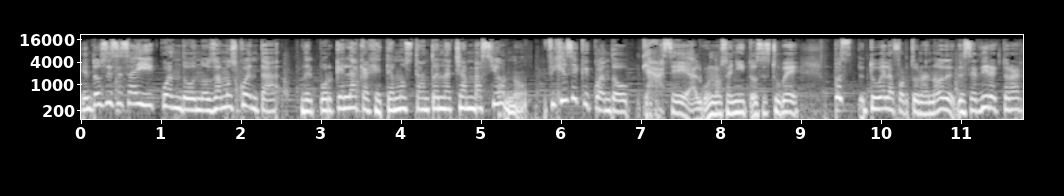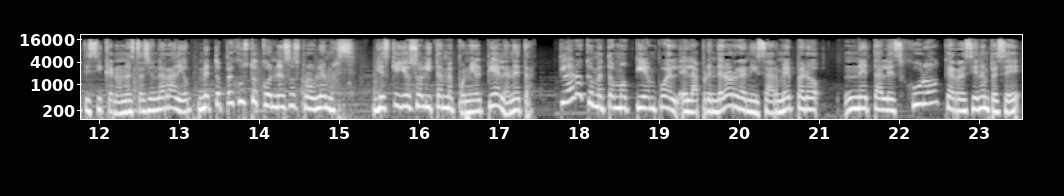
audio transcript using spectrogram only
Y entonces es ahí cuando nos damos cuenta del por qué la cajeteamos tanto en la chambación, ¿no? Fíjense que cuando ya hace algunos añitos estuve, pues tuve la fortuna, ¿no? De, ser directora artística en una estación de radio, me topé justo con esos problemas. Y es que yo solita me ponía el pie, la neta. Claro que me tomó tiempo el, aprender a organizarme, pero neta, les juro que recién empecé,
